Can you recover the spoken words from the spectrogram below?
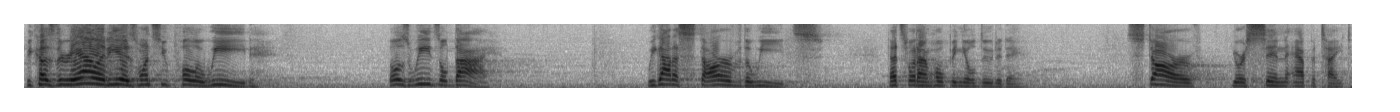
Because the reality is, once you pull a weed, those weeds will die. We got to starve the weeds. That's what I'm hoping you'll do today. Starve your sin appetite.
